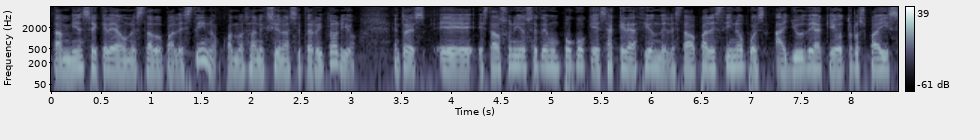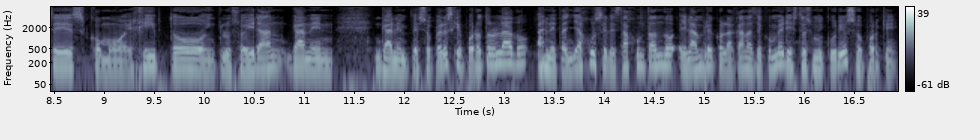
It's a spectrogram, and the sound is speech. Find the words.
también se crea un Estado palestino cuando se anexiona ese territorio. Entonces, eh, Estados Unidos se teme un poco que esa creación del Estado palestino pues ayude a que otros países como Egipto o incluso Irán ganen, ganen peso. Pero es que por otro lado, a Netanyahu se le está juntando el hambre con las ganas de comer y esto es muy curioso porque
